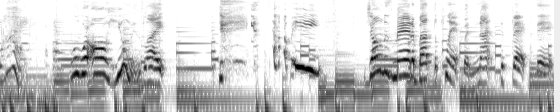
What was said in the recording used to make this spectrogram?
Why? Well, we're all humans. Like, I mean, Jonah's mad about the plant, but not the fact that,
